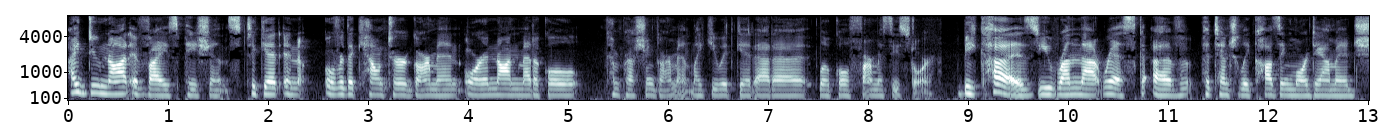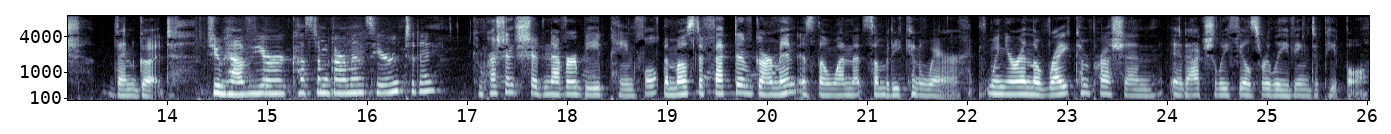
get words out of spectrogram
I do not advise patients to get an over the counter garment or a non medical compression garment like you would get at a local pharmacy store because you run that risk of potentially causing more damage than good. Do you have your custom garments here today? Compression should never be painful. The most effective garment is the one that somebody can wear. When you're in the right compression, it actually feels relieving to people.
